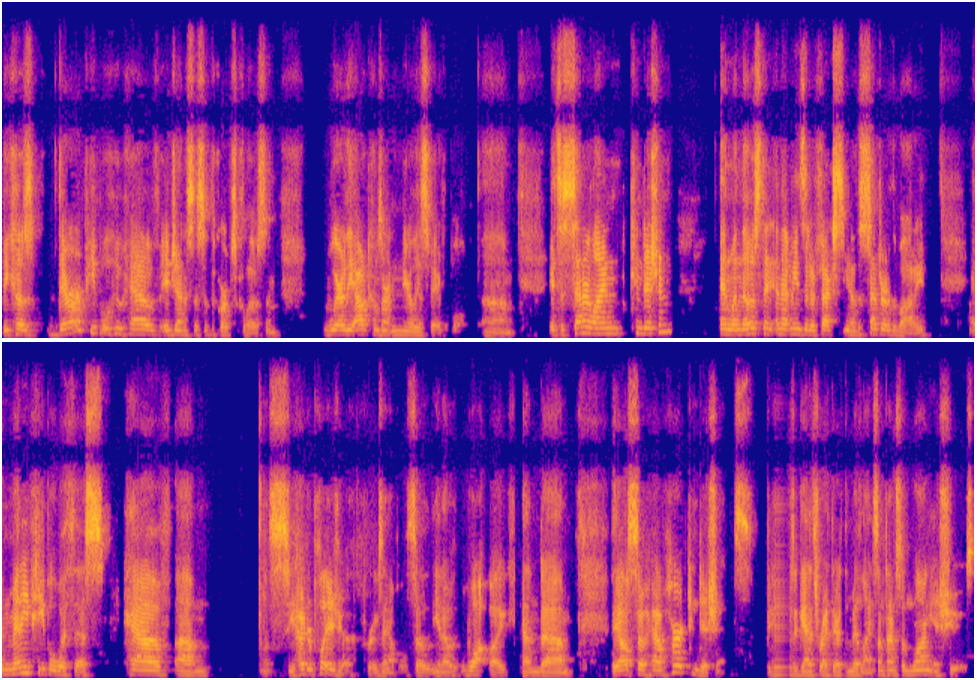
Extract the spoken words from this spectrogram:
because there are people who have agenesis of the corpus callosum where the outcomes aren't nearly as favorable. Um, it's a centerline condition, and when those things, and that means it affects, you know, the center of the body. And many people with this have, um, let's see, hydroplasia, for example. So, you know, what like, and um, they also have heart conditions because, again, it's right there at the midline, sometimes some lung issues.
